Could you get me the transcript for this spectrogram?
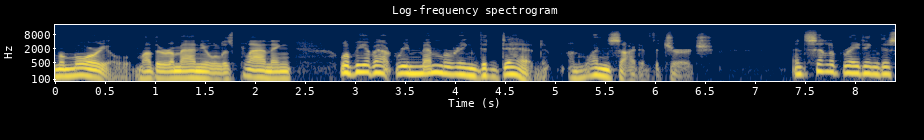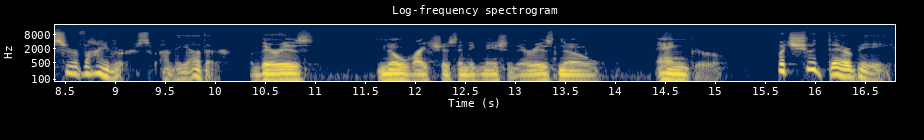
memorial Mother Emanuel is planning will be about remembering the dead on one side of the church and celebrating the survivors on the other. There is no righteous indignation. There is no anger. But should there be?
